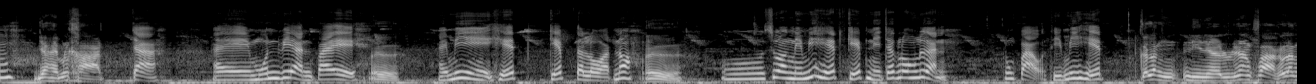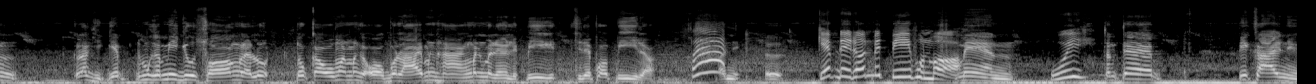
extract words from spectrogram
มอย่าให้มันขาด จ้ะให้หมุนเวียนไป เออ ให้มีเฮ็ดเก็บตลอดเนาะเออโอ้ช่วงนี้มีเฮ็ดเก็บนี่จักโรงเรือนลุงเป่าที่มีเฮ็ดกำลังนี่เนี่ยนางฟ้ากำลังกำลังสิเก็บมันก็มีอยู่สองแหละลูกตัวเก่ามันมันก็ออกบ่หลายมันห่างมันมาเลยปีสิได้พอปีแล้วฟาอัดนนี้เออ เก็บได้โดนเป็นปีพุ่นบ่แม่นอุ้ยตั้งแต่ปีกายนี่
